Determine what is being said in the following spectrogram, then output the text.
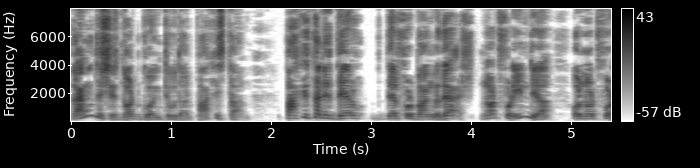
Bangladesh is not going to that Pakistan. Pakistan is there there for Bangladesh not for India ও নট ফর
